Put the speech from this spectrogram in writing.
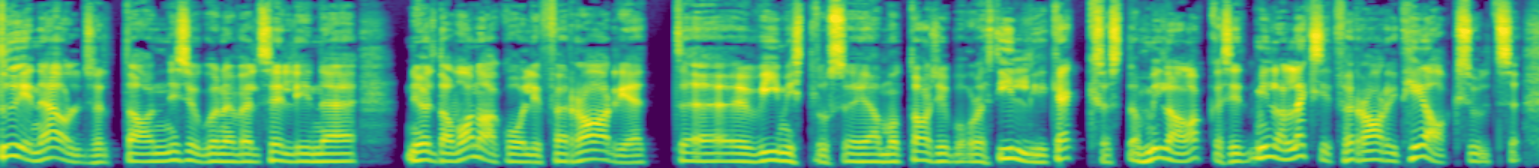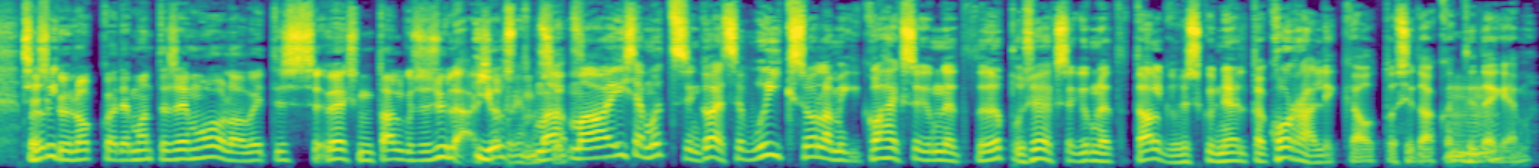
tõenäoliselt ta on niisugune veel selline nii-öelda vanakooli Ferrari, et äh, viimistluse ja montaaži poolest ilge käkk, sest noh, millal hakkasid, millal läksid Ferrarid heaks üldse? siis ürit... kui Lokko de Montezemolo võttis üheksakümnendate alguses üle. just, ma, ma ise mõtlesin ka, et see võiks olla mingi kaheksakümnendate lõpus, üheksakümnendate alguses, kui nii-öelda korralikke autosid hakati mm -hmm. tegema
